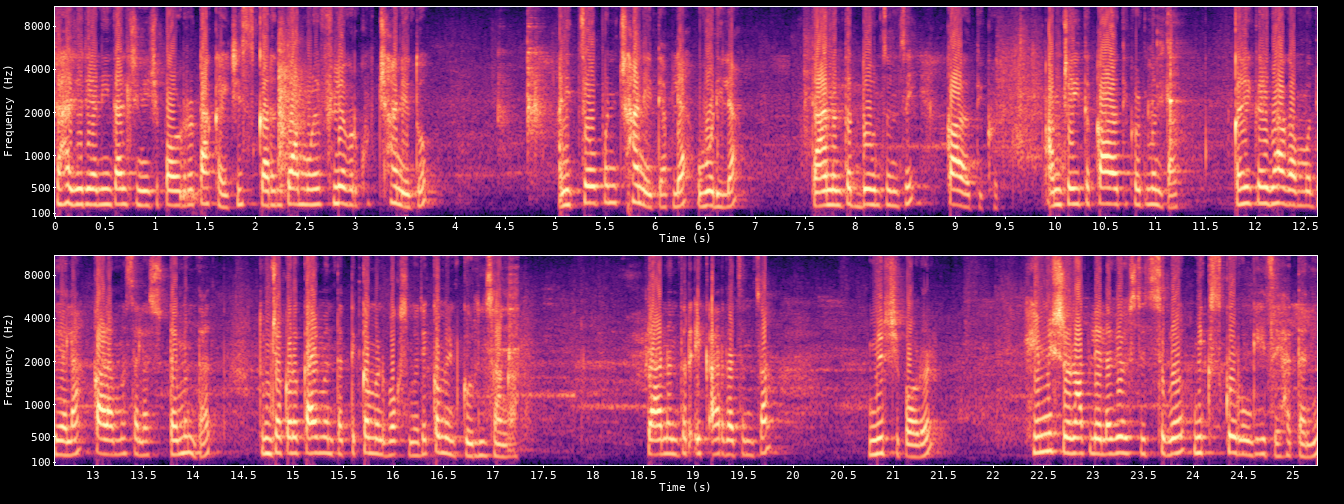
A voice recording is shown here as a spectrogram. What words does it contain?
शहाजिरी आणि दालचिनीची पावडर टाकायचीच कारण त्यामुळे फ्लेवर खूप छान येतो. आणि चव पण छान येते आपल्या वडीला. त्यानंतर दोन चमचे काळं तिखट. आमच्या इथं काळं तिखट म्हणतात. काही काही भागामध्ये याला काळा मसाला सुद्धा म्हणतात. तुमच्याकडं काय म्हणतात ते कमेंट बॉक्समध्ये कमेंट करून सांगा. त्यानंतर एक अर्धा चमचा मिरची पावडर. हे मिश्रण आपल्याला व्यवस्थित सगळं मिक्स करून घ्यायचं आहे हाताने.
